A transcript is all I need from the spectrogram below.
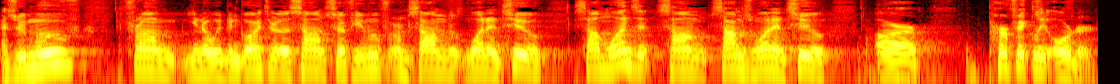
As we move from, you know, we've been going through the Psalms, so if you move from Psalm 1 and 2, Psalm 1, Psalm, Psalms 1 and 2 are perfectly ordered.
